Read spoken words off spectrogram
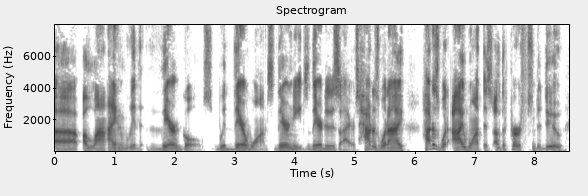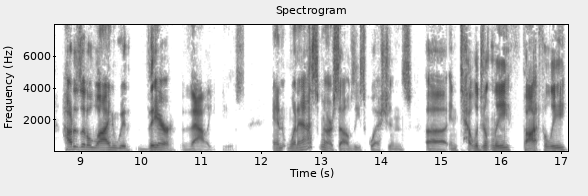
uh, align with their goals, with their wants, their needs, their desires? How does what I how does what I want this other person to do, how does it align with their values? And when asking ourselves these questions uh, intelligently, thoughtfully,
